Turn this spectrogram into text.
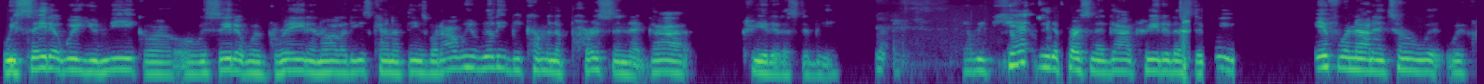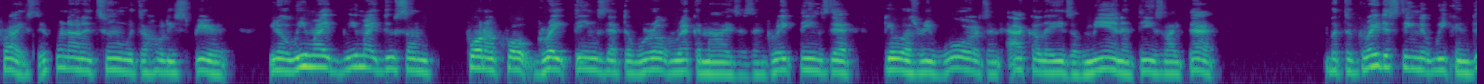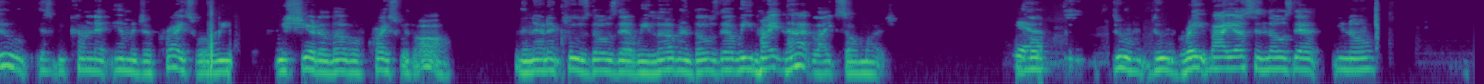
we say that we're unique or, or we say that we're great and all of these kind of things, but are we really becoming the person that God created us to be? And we can't be the person that God created us to be if we're not in tune with, with Christ, if we're not in tune with the Holy Spirit, You know, we might we might do some quote unquote great things that the world recognizes and great things that give us rewards and accolades of men and things like that. But the greatest thing that we can do is become that image of Christ where we we share the love of Christ with all. And that includes those that we love and those that we might not like so much. Yeah. Do do great by us and those that, you know,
